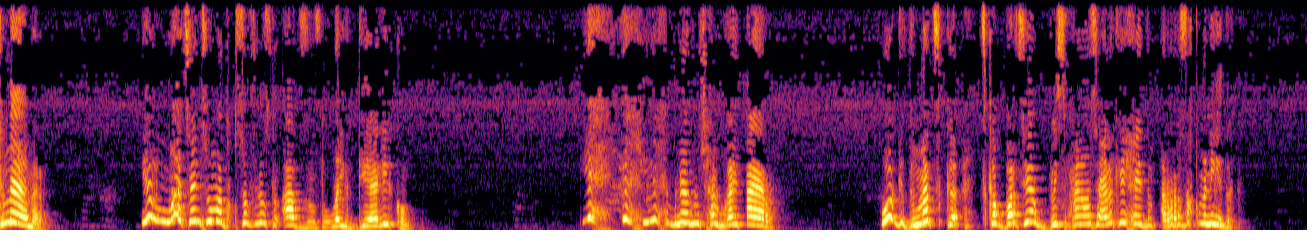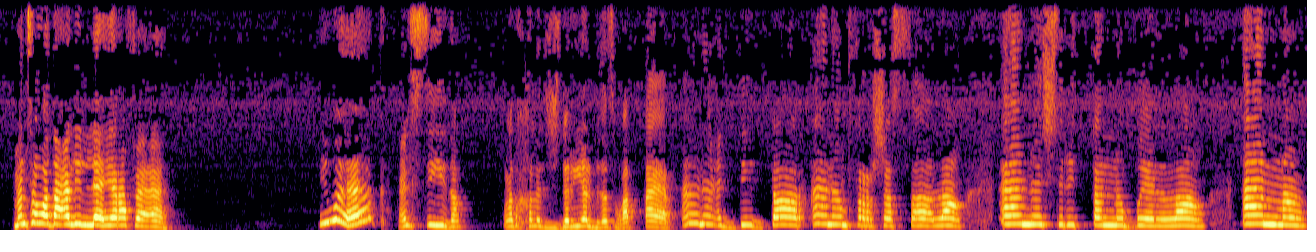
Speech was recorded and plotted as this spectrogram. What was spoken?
كمامر. يلا حتى نتوما دقتو فلوس ال AdSense الله يلقيها لكم يح يح يح بنادم شحال بغا يطير. وقد ما تك... تكبرتي ربي سبحانه وتعالى كيحيد الرزق من يدك. من تواضع لله رفعه. ايوا هاك على السيدة. دخلت الجدرية بدات بغات طير أنا عندي الدار أنا مفرشة الصالة. أنا شريت طنوبيلا أنا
